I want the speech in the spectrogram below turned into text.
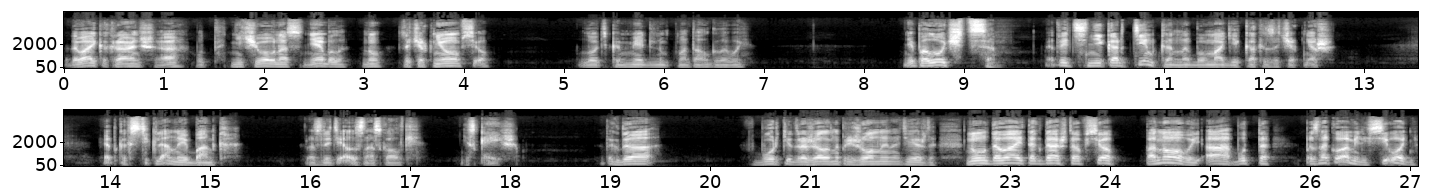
давай как раньше, а? Вот ничего у нас не было. Ну, зачеркнем все. Лодька медленно помотал головой. — Не получится. Это ведь не картинка на бумаге, как зачеркнешь. Это как стеклянная банка. Разлетелась на осколки. Не скоишь. Тогда в Борке дрожала напряженная надежда. Ну, давай тогда, что все по новой, а, будто познакомились сегодня.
